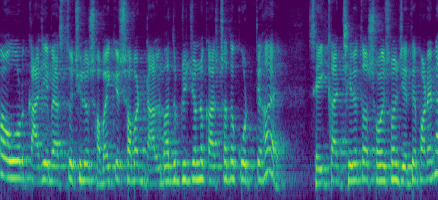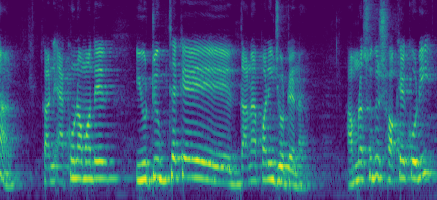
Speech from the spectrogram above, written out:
ওর কাজে ব্যস্ত ছিল। সবাইকে সবার ডাল ভাত রুটির জন্য কাজটা তো করতে হয়। সেই কাজ ছেড়ে তো আর সবাই সময় যেতে পারে না। কারণ এখন আমাদের ইউটিউব থেকে দানা পানি জোটে না। আমরা শুধু শখে করি।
